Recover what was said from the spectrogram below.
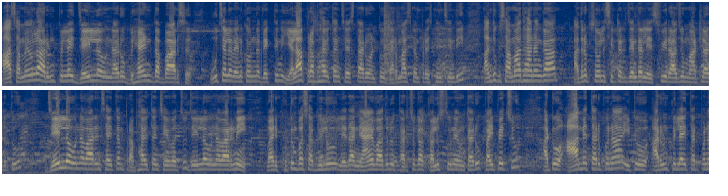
ఆ సమయంలో అరుణ్ పిల్లై జైల్లో ఉన్నారు. బిహైండ్ ద బార్స్ ఊచల వెనుక ఉన్న వ్యక్తిని ఎలా ప్రభావితం చేస్తారు అంటూ ధర్మాసనం ప్రశ్నించింది. అందుకు సమాధానంగా అదనపు సోలిసిటర్ జనరల్ ఎస్వి రాజు మాట్లాడుతూ జైల్లో ఉన్న వారిని సైతం ప్రభావితం చేయవచ్చు. జైల్లో ఉన్న వారిని వారి కుటుంబ సభ్యులు లేదా న్యాయవాదులు తరచుగా కలుస్తూనే ఉంటారు. పైపెచ్చు అటు ఆమె తరపున ఇటు అరుణ్ పిల్లై తరపున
